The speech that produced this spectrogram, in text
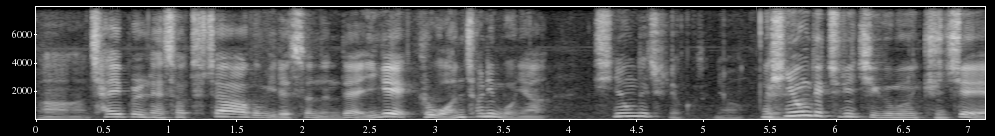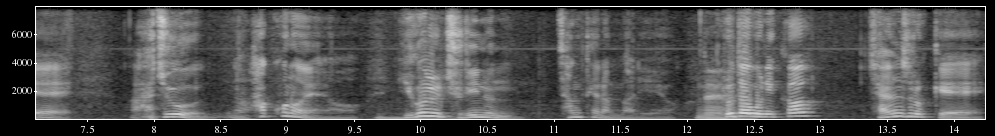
어, 차입을 해서 투자하고 이랬었는데 이게 그 원천이 뭐냐? 신용대출이었거든요. 그러니까 네. 신용대출이 지금은 규제에 아주 핫코너예요. 이걸 줄이는 상태란 말이에요. 네. 그러다 보니까 자연스럽게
